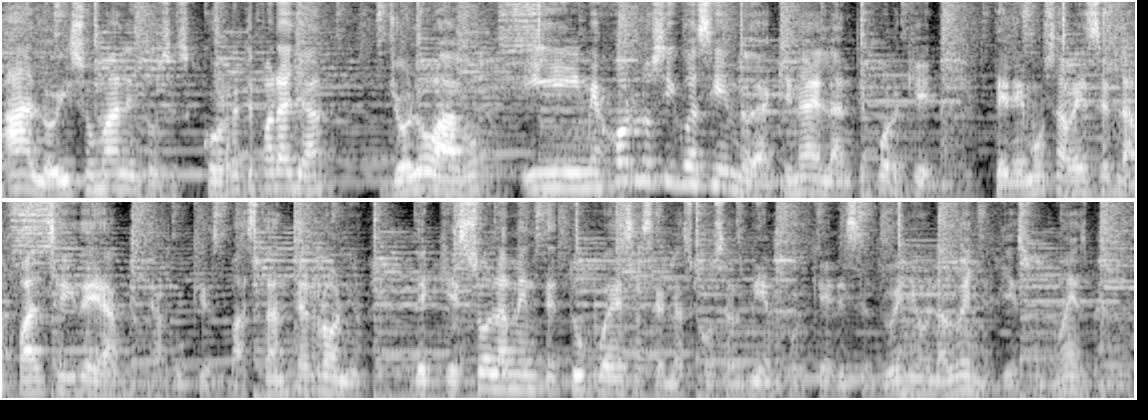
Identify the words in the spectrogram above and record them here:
ah, lo hizo mal, entonces córrete para allá, yo lo hago y mejor lo sigo haciendo de aquí en adelante porque tenemos a veces la falsa idea, algo que es bastante erróneo, de que solamente tú puedes hacer las cosas bien porque eres el dueño o la dueña y eso no es verdad.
